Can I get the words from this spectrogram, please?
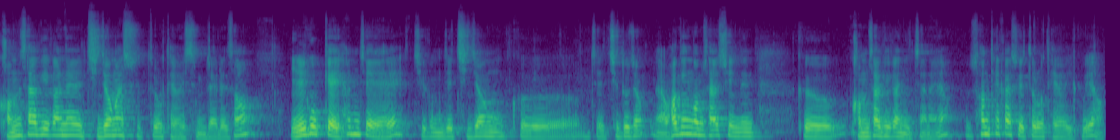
검사 기관을 지정할 수 있도록 되어 있습니다. 그래서 일곱 개 현재 지금 이제 지정 그 이제 지도점 아, 확인 검사할 수 있는 그 검사 기관 있잖아요. 선택할 수 있도록 되어 있고요.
